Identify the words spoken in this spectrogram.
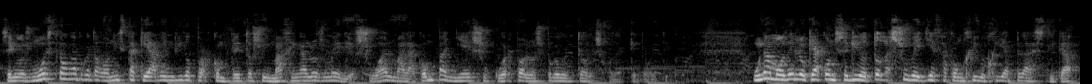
Se nos muestra una protagonista que ha vendido por completo su imagen a los medios, su alma a la compañía y su cuerpo a los productores. Joder, qué poético. Una modelo que ha conseguido toda su belleza con cirugía plástica.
